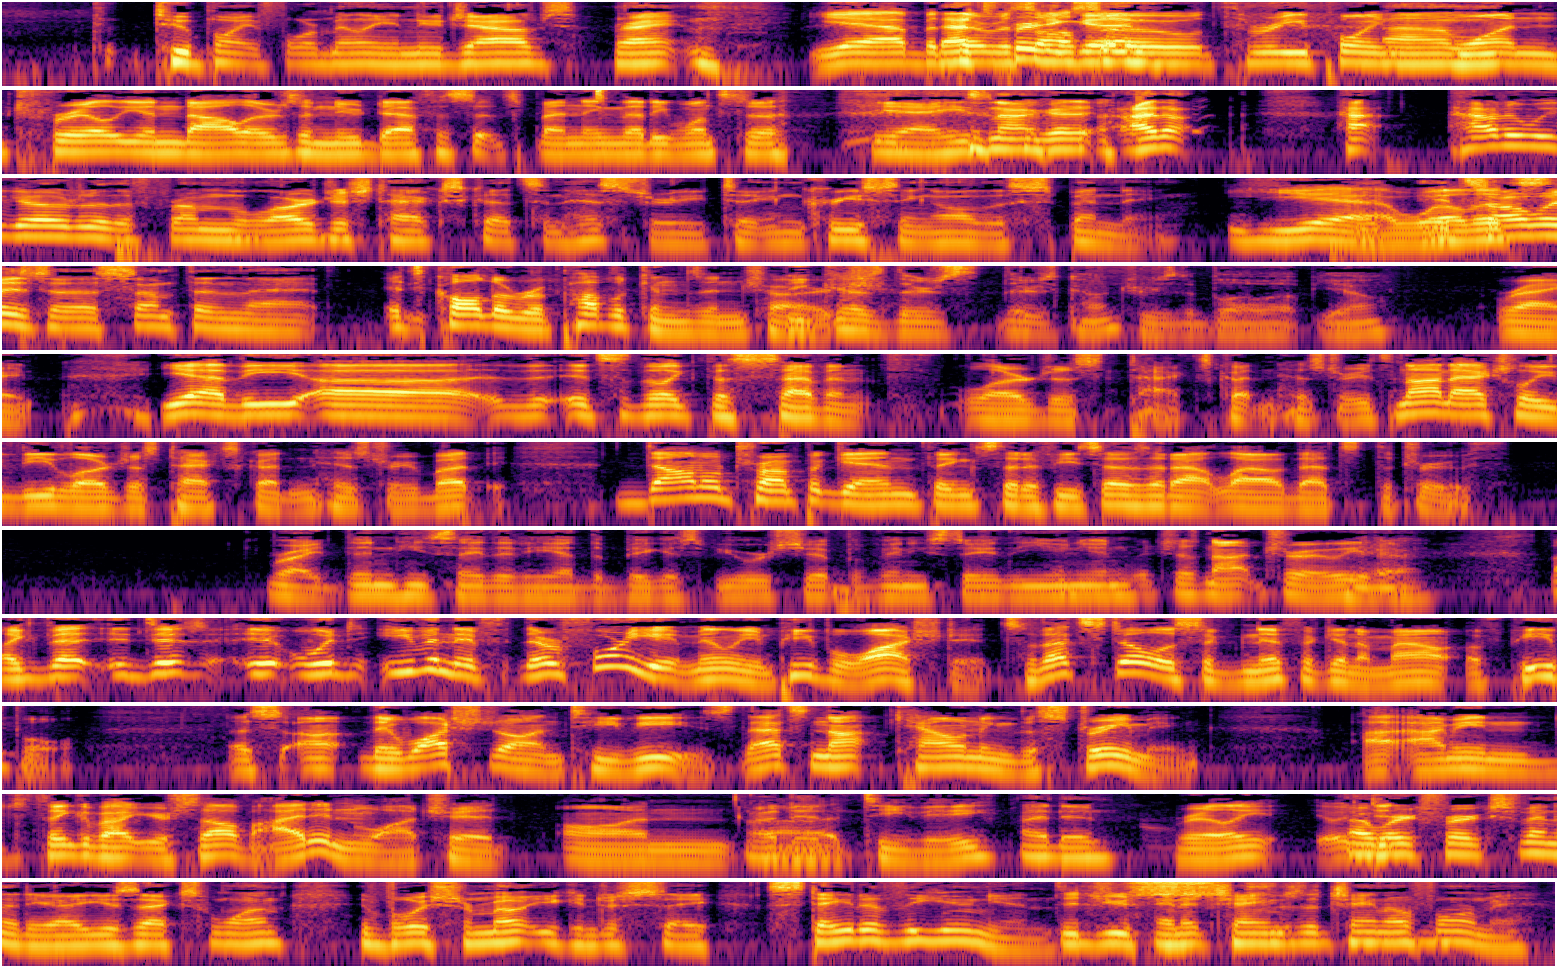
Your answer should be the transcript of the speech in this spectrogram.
2.4 million new jobs, right? Yeah, but That's there was also good. three point one trillion dollars in new deficit spending that he wants to. Yeah, he's not good. I don't. How, how do we go to the from the largest tax cuts in history to increasing all this spending? Yeah, It- well, it's always uh, something that It's called a Republicans in charge because there's there's countries to blow up, yo. Right. Yeah. The uh, th- it's like the seventh largest tax cut in history. It's not actually the largest tax cut in history, but Donald Trump again thinks that if he says it out loud, that's the truth, Right? Didn't he say that he had the biggest viewership of any State of the Union? which is not true either. Yeah. Like that, it, did- it would even if there were 48 million people watched it, so that's still a significant amount of people. Uh, they watched it on TVs. That's not counting the streaming. I, I mean, think about yourself. I didn't watch it on I uh, did. TV. I did. Really? I Did- work for Xfinity. I use X1. In voice remote, you can just say "State of the Union." Did you And it changed the channel for me.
